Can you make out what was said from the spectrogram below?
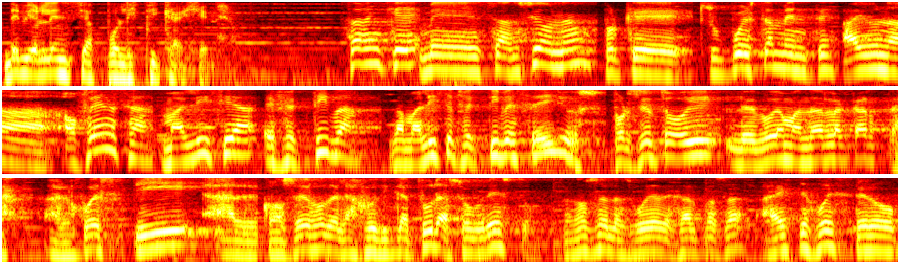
de violencia política de género. ¿Saben qué? Me sancionan porque supuestamente hay una ofensa, malicia efectiva. La malicia efectiva es ellos. Por cierto, hoy les voy a mandar la carta al juez y al Consejo de la Judicatura sobre esto. No se las voy a dejar pasar a este juez, pero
